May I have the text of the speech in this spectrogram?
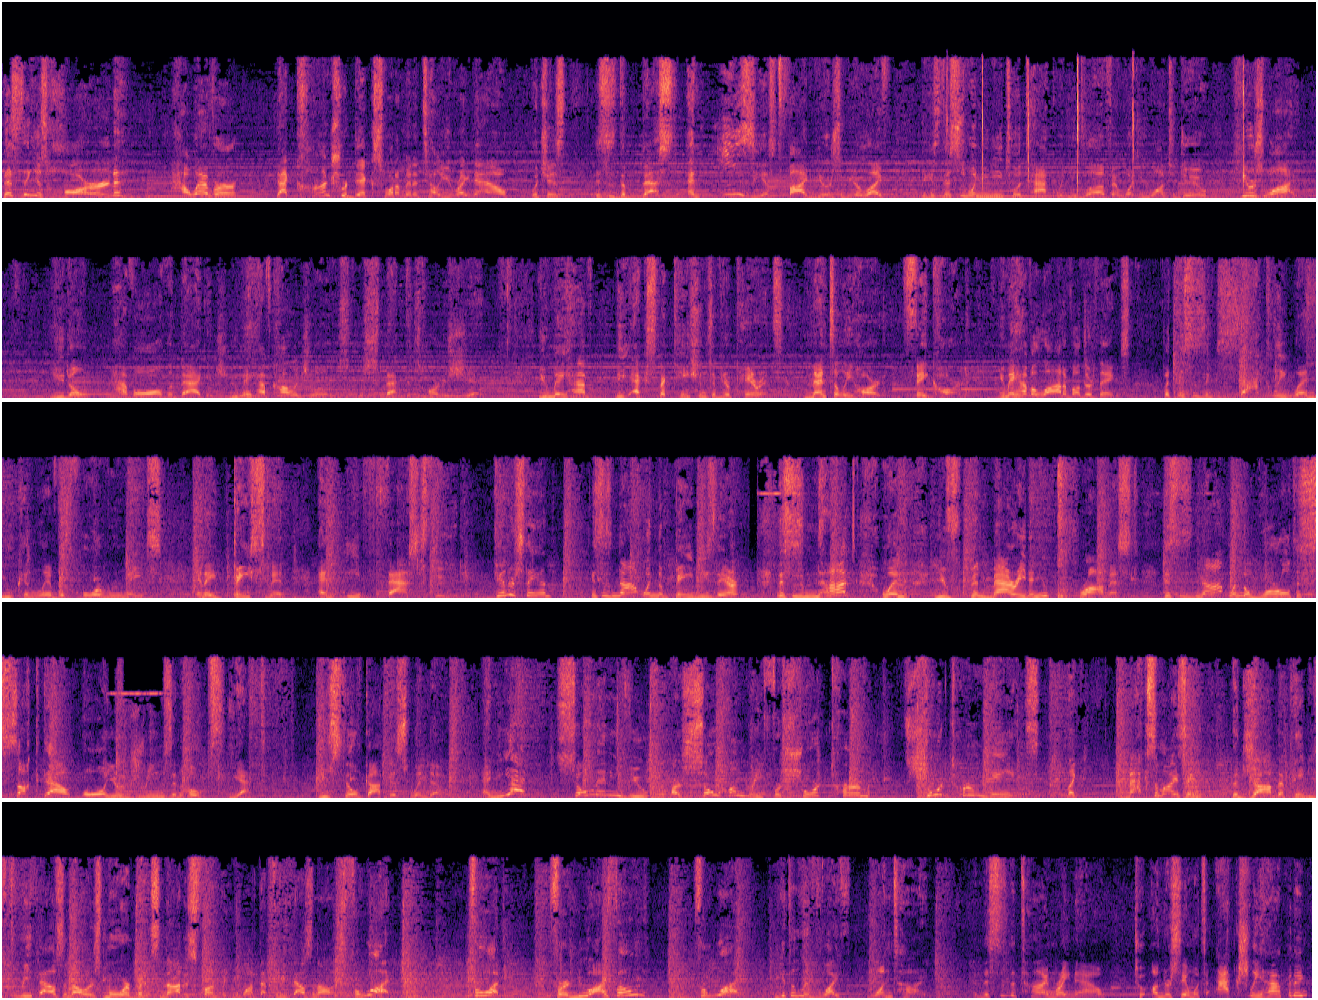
this thing is hard. However, that contradicts what I'm gonna tell you right now, which is this is the best and easiest five years of your life because this is when you need to attack what you love and what you want to do. Here's why. You don't have all the baggage. You may have college loans, respect, it's hard as shit. You may have the expectations of your parents, mentally hard, fake hard. You may have a lot of other things, but this is exactly when you can live with four roommates in a basement and eat fast food. Do you understand? This is not when the baby's there. This is not when you've been married and you promised. This is not when the world has sucked out all your dreams and hopes yet. You still got this window. And yet, so many of you are so hungry for short-term, short-term gains. Like maximizing the job that paid you $3,000 more, but it's not as fun, but you want that $3,000. For what? For what? For a new iPhone? For what? You get to live life one time. And this is the time right now to understand what's actually happening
